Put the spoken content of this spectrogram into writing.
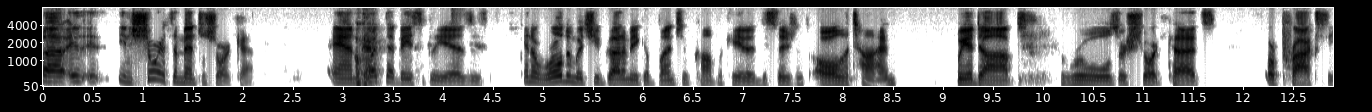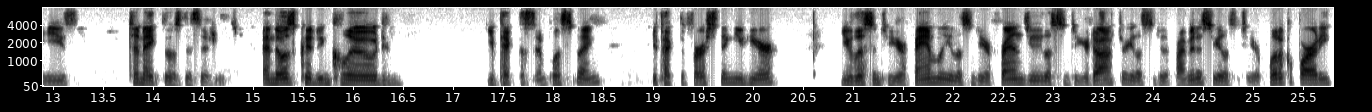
uh, it, it, in short, it's a mental shortcut. And okay. what that basically is, is in a world in which you've got to make a bunch of complicated decisions all the time, we adopt rules or shortcuts or proxies to make those decisions. And those could include you pick the simplest thing, you pick the first thing you hear, you listen to your family, you listen to your friends, you listen to your doctor, you listen to the prime minister, you listen to your political party.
